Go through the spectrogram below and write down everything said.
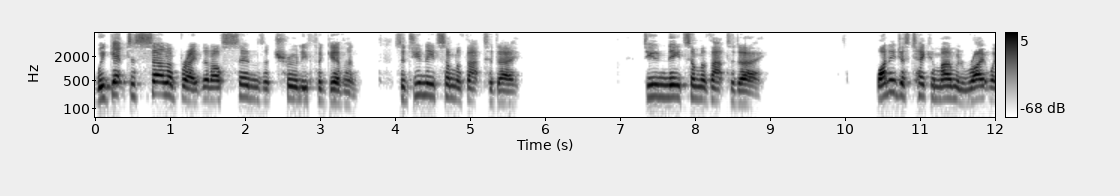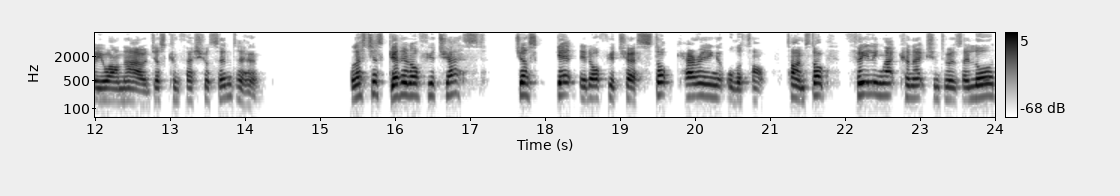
We get to celebrate that our sins are truly forgiven. So, do you need some of that today? Do you need some of that today? Why don't you just take a moment right where you are now and just confess your sin to Him? Let's just get it off your chest. Just get it off your chest. Stop carrying it all the time. Stop feeling that connection to it. Say, Lord,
